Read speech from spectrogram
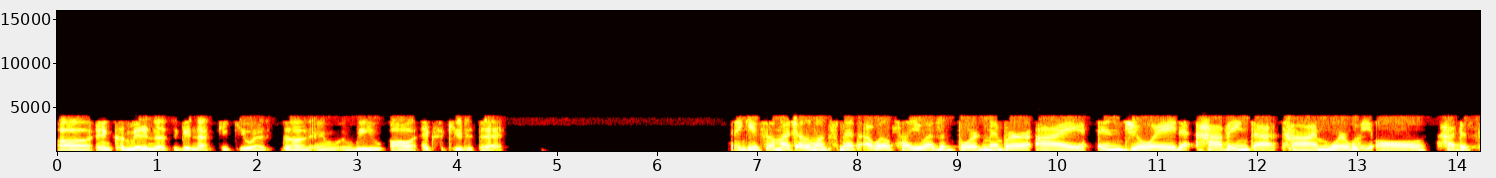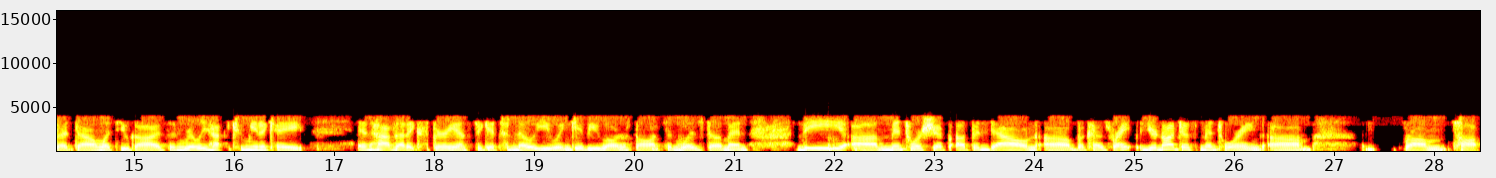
uh, and committing us to getting that PQS done, and, and we all executed that. Thank you so much, Ellen Smith. I will tell you, as a board member, I enjoyed having that time where we all had to sit down with you guys and really communicate and have that experience to get to know you and give you our thoughts and wisdom and the um, mentorship up and down uh, because right you're not just mentoring um, from top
